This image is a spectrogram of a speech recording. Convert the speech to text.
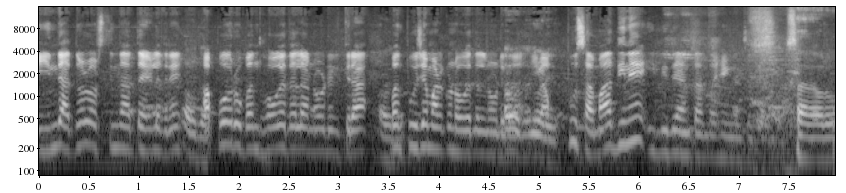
ಈ ಹಿಂದೆ ಹದಿನೇಳು ವರ್ಷದಿಂದ ಅಂತ ಹೇಳಿದ್ರಿ ಅಪ್ಪವರು ಅವರು ಬಂದು ಹೋಗೋದೆಲ್ಲ ನೋಡಿರ್ತೀರಾ? ಬಂದು ಪೂಜೆ ಮಾಡ್ಕೊಂಡು ಹೋಗೋದೆಲ್ಲ ನೋಡಿರ್ತೀರಾ ಈಗ ಅಪ್ಪು ಸಮಾಧಿನೇ ಇಲ್ಲಿದೆ ಅಂತ ಅಂತ ಹೆಂಗ್ ಅನ್ಸುತ್ತೆ? ಸರ್ ಅವರು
